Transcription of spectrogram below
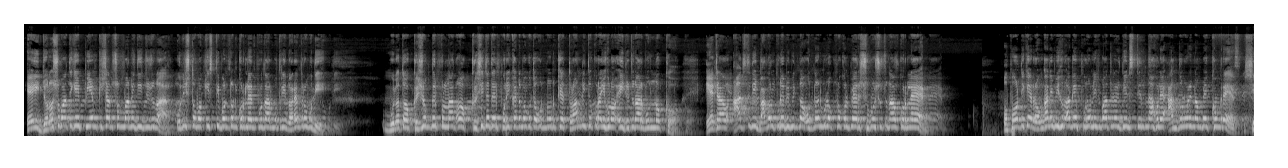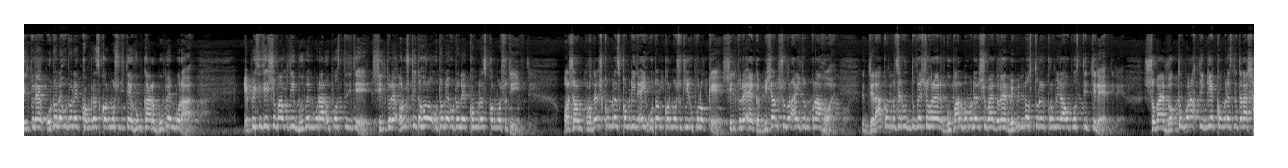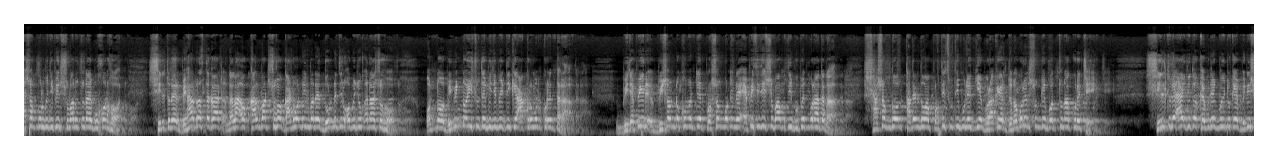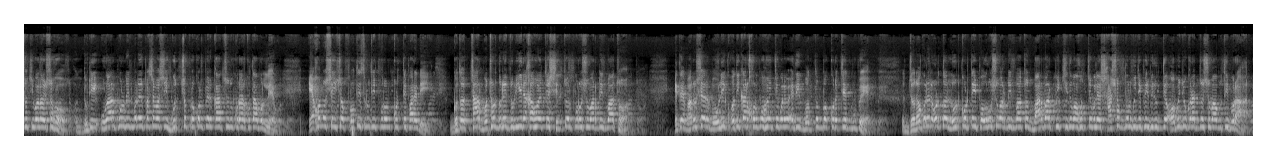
এই জনসভা থেকে পিএম কিষাণ সম্মান নিধি যোজনার উনিশতম কিস্তি বন্টন করলেন প্রধানমন্ত্রী নরেন্দ্র মোদী। মূলত কৃষকদের কল্যাণ ও কৃষিজাতের পরিকাঠামোগত উন্নয়নকে ত্বরান্বিত করাই হলো এই যোজনার মূল লক্ষ্য। এছাড়াও আজ তিনি বাগলপুরে বিভিন্ন উন্নয়নমূলক প্রকল্পের শুভ সূচনাও করলেন। অপরদিকে রঙ্গালী বিহুর আগে পুরো নির্বাচনের দিন স্থির না হলে আন্দোলনে নামবে কংগ্রেস। শিলচরে উঠোনে উঠোনে কংগ্রেস কর্মসূচিতে হুঙ্কার ভূপেন বোরা এপিসিসি সভাপতি ভূপেন বোরার উপস্থিতিতে শিলচরে অনুষ্ঠিত হল উঠোনে উঠোনে কংগ্রেস কর্মসূচি। অসম প্রদেশ কংগ্রেস কমিটির এই উঠোন কর্মসূচি উপলক্ষে শিলচরে এক বিশাল সভার আয়োজন করা হয়। জেলা কংগ্রেসের উদ্যোগে শহরের গোপাল ভবনের সভায় দলের বিভিন্ন স্তরের কর্মীরা উপস্থিত ছিলেন। সভায় বক্তব্য রাখতে গিয়ে কংগ্রেস নেতারা শাসক দল বিজেপির সমালোচনায় মুখর হন। শিলচরের বেহাল রাস্তাঘাট, নালা ও কালভার্ট সহ গাডওয়াল নির্মাণে দুর্নীতির অভিযোগ আনা সহ অন্য বিভিন্ন ইস্যুতে বিজেপির দিকে আক্রমণ করেন তারা। বিজেপির ভীষণ ডকুমেন্টের প্রসঙ্গ টেনে এপিসিসি সভাপতি ভূপেন বোরা জানান, শাসক দল তাদের দেওয়া প্রতিশ্রুতি ভুলে গিয়ে বোরাকের জনগণের সঙ্গে বঞ্চনা করেছে। শিলচরে আয়োজিত ক্যাবিনেট বৈঠকে মিনি সচিবালয় সহ দুটি উড়াল পুল নির্মাণের পাশাপাশি গুচ্ছ প্রকল্পের কাজ শুরু করার কথা বললেও এখনও সেই সব প্রতিশ্রুতি পূরণ করতে পারেনি। গত চার বছর ধরে ঝুলিয়ে রাখা হয়েছে শিলচর পুরসভার নির্বাচন। এতে মানুষের মৌলিক অধিকার খর্ব হয়েছে বলেও এদিন মন্তব্য করেছেন ভূপেন। জনগণের অর্থ লুট করতেই পৌরসভার নির্বাচন বারবার পিছিয়ে দেওয়া হচ্ছে বলে শাসক দল বিজেপির বিরুদ্ধে অভিযোগ রাজ্য সভাপতি বরার।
